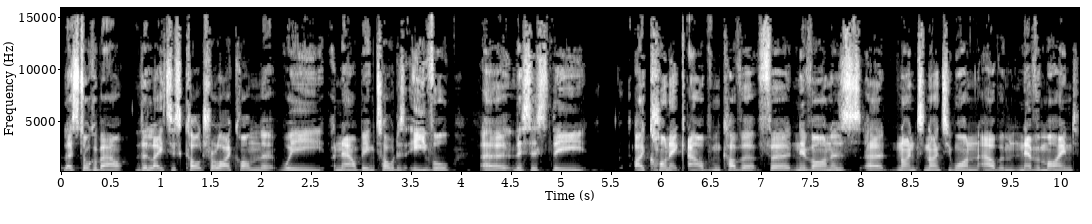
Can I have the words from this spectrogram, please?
Let's talk about the latest cultural icon that we are now being told is evil. Uh, this is the iconic album cover for Nirvana's uh, 1991 album Nevermind.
